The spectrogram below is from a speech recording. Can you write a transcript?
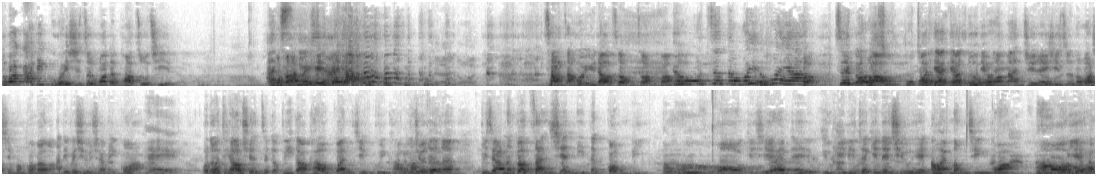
拄啊，甲你句的时阵，我就看主持人。我算没听。常常会遇到这种状况。我真的我也会啊。所以讲哦，我常常拄着我曼君的时阵，我是问看问讲，啊，你要唱什么歌？嘿，我都挑选这个比较靠关键会靠，我觉得呢比较能够展现你的功力。哦哦，其实诶，尤其你最近在唱迄，啊，迄梦金瓜，哦也很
